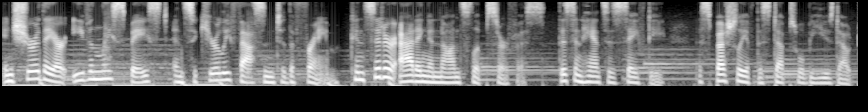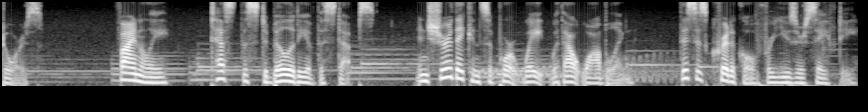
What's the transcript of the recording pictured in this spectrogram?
Ensure they are evenly spaced and securely fastened to the frame. Consider adding a non-slip surface. This enhances safety, especially if the steps will be used outdoors. Finally, test the stability of the steps. Ensure they can support weight without wobbling. This is critical for user safety.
